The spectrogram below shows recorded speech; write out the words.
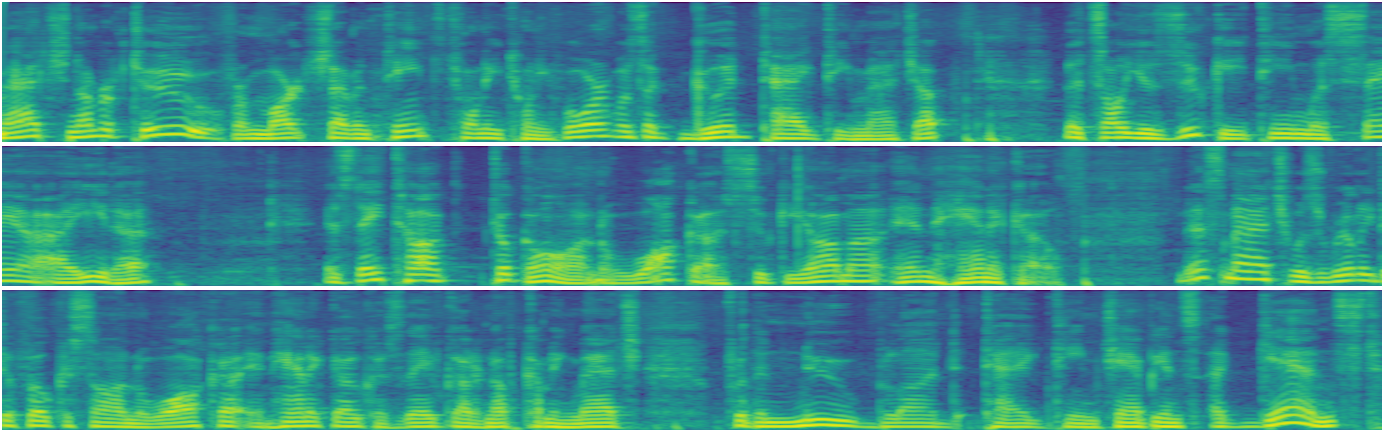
Match number two from March 17th, 2024 was a good tag team matchup that saw Yuzuki team with Saya Iida as they talk, took on Waka Tsukiyama and Hanako. This match was really to focus on Waka and Hanako because they've got an upcoming match for the new Blood Tag Team Champions against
